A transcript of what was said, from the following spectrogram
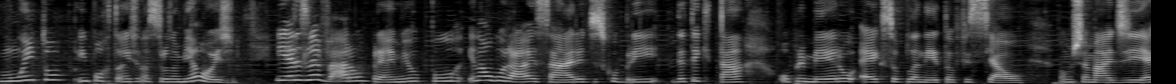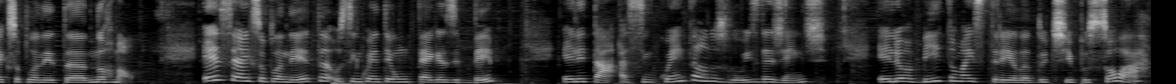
muito importante na astronomia hoje. E eles levaram o prêmio por inaugurar essa área, descobrir, detectar o primeiro exoplaneta oficial, vamos chamar de exoplaneta normal. Esse exoplaneta, o 51 Pegasi B, ele tá a 50 anos-luz da gente. Ele orbita uma estrela do tipo solar,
